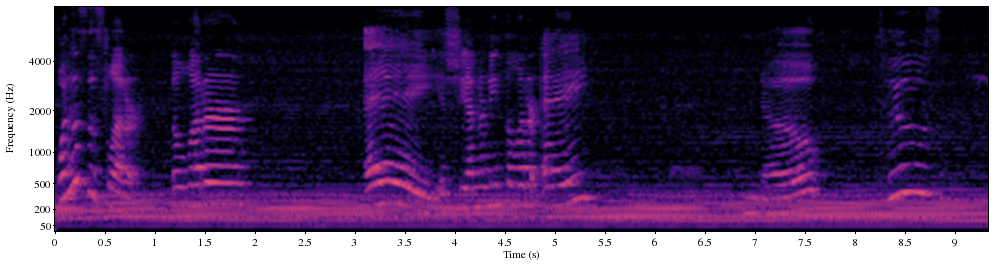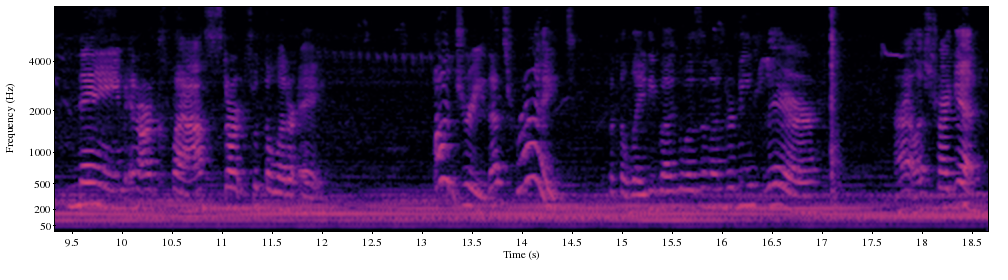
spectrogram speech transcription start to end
What is this letter? The letter A. Is she underneath the letter A? No. Whose name in our class starts with the letter A? Audrey, that's right. But the ladybug wasn't underneath there. All right, let's try again.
